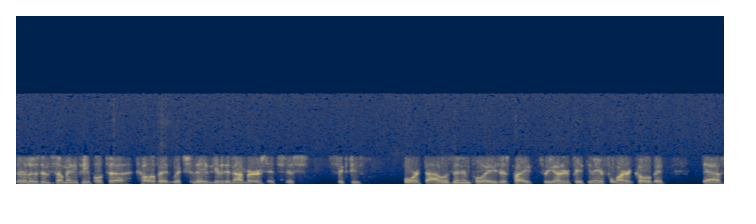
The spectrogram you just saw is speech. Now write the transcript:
they're losing so many people to COVID, which they give you the numbers. It's just 64,000 employees. There's probably 350, maybe 400 COVID deaths.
